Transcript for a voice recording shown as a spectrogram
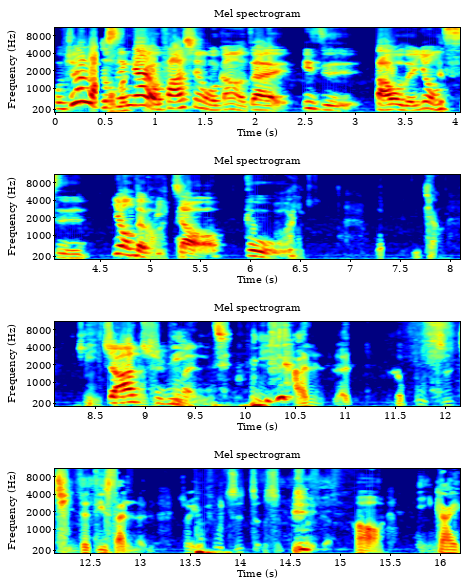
我觉得老师应该有发现，我刚有在一直把我的用词用的比较不。我跟你讲，你 judgment 第三人和不知情的第三人，所以不知者是不对的啊！你应该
